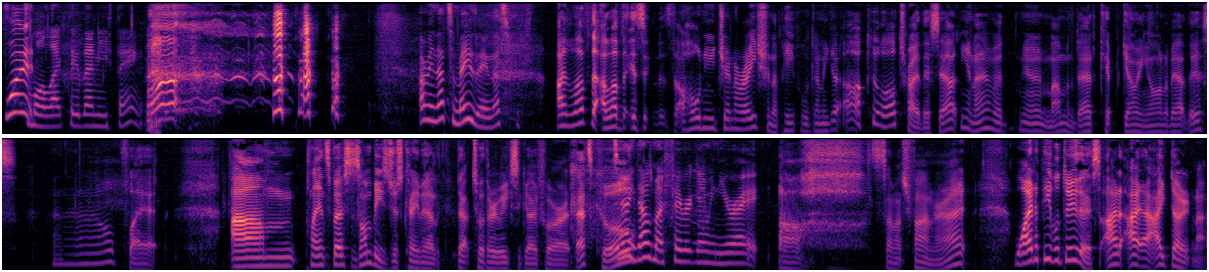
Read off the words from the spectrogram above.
What? More likely than you think. What? I mean, that's amazing. That's I love that. I love that. It's, it's a whole new generation of people going to go. Oh, cool! I'll try this out. You know, my, you know, mum and dad kept going on about this. and uh, I'll play it. Um, Plants vs Zombies just came out about two or three weeks ago for it. That's cool. dang. That was my favorite game in year eight. Oh, so much fun, right? Why do people do this? I, I, I don't know.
